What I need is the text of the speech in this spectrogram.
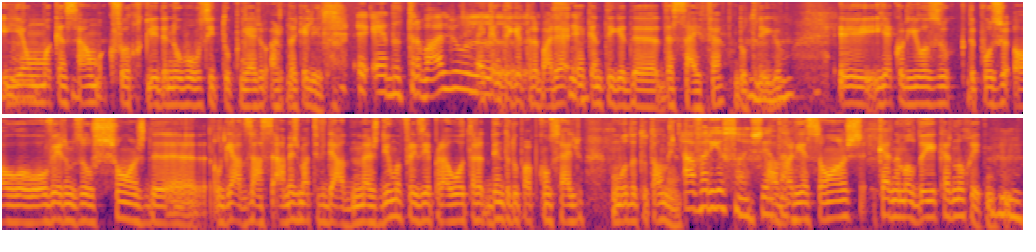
e é uma canção que foi recolhida no Sítio do Pinheiro, Arte da Calheta. É, é de trabalho? É cantiga de trabalho, Sim. é a cantiga da, da ceifa, do trigo. Uhum. E, e, é curioso que depois, ao ouvirmos os sons de, ligados à, à, mesma atividade, mas de uma freguesia para a outra, dentro do próprio Conselho, muda totalmente. Há variações, então. Há variações, quer na melodia, quer no ritmo. Uhum.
